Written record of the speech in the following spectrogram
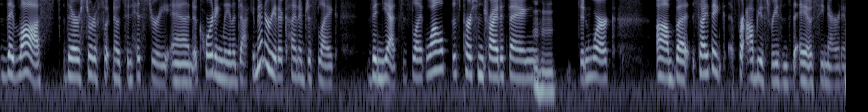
they lost their sort of footnotes in history, and accordingly in the documentary, they're kind of just like vignettes. It's like, well, this person tried a thing, hmm didn't work. Um, but so I think for obvious reasons, the AOC narrative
